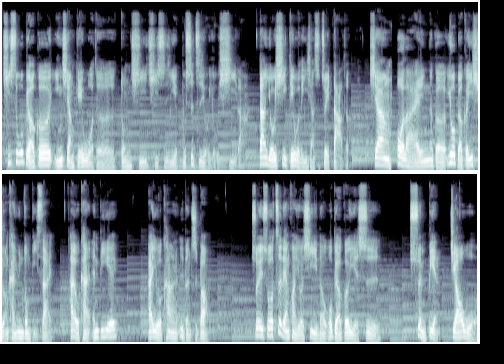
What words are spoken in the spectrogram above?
其实我表哥影响给我的东西，其实也不是只有游戏啦。当然，游戏给我的影响是最大的。像后来那个，因为我表哥也喜欢看运动比赛，他有看 NBA，还有看日本职棒。所以说这两款游戏呢，我表哥也是顺便教我。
